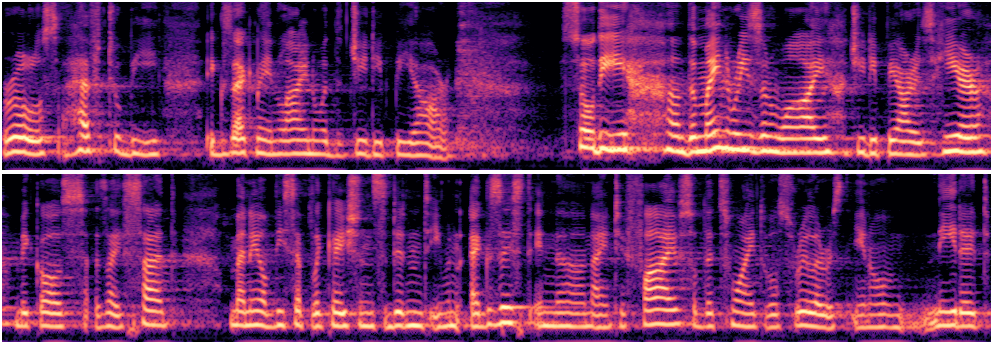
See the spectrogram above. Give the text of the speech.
rules have to be exactly in line with the GDPR. So the, uh, the main reason why GDPR is here, because as I said, many of these applications didn't even exist in uh, 95, so that's why it was really you know, needed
